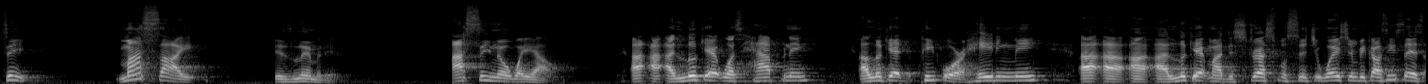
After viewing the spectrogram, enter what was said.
See, my sight is limited. I see no way out. I, I, I look at what's happening. I look at people are hating me. I, I, I look at my distressful situation because he says,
